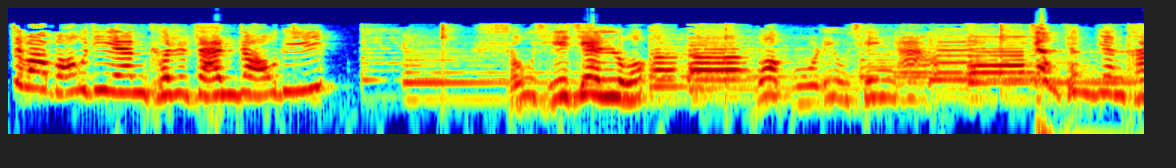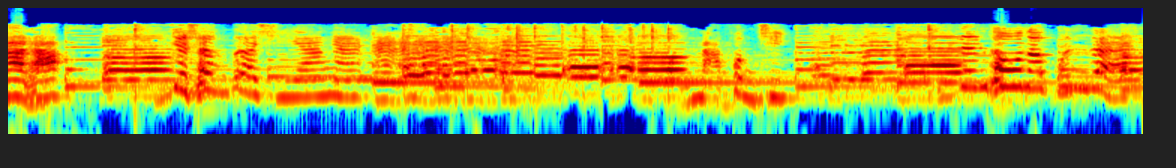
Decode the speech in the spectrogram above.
这把宝剑可是展昭的，手起剑落，我不留情啊！就听见咔嚓一声的响啊，那风起。人头那滚在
